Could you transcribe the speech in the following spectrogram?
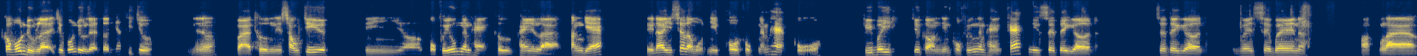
Có vốn điều lệ chứ vốn điều lệ lớn nhất thị trường. Và thường thì sau chia thì uh, cổ phiếu ngân hàng thường hay là tăng giá. Thì đây sẽ là một nhịp hồi phục ngắn hạn của VB chứ còn những cổ phiếu ngân hàng khác như CTG này, CTG này, VCB này hoặc là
